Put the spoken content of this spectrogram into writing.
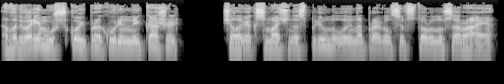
а во дворе мужской прокуренный кашель, человек смачно сплюнул и направился в сторону сарая,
